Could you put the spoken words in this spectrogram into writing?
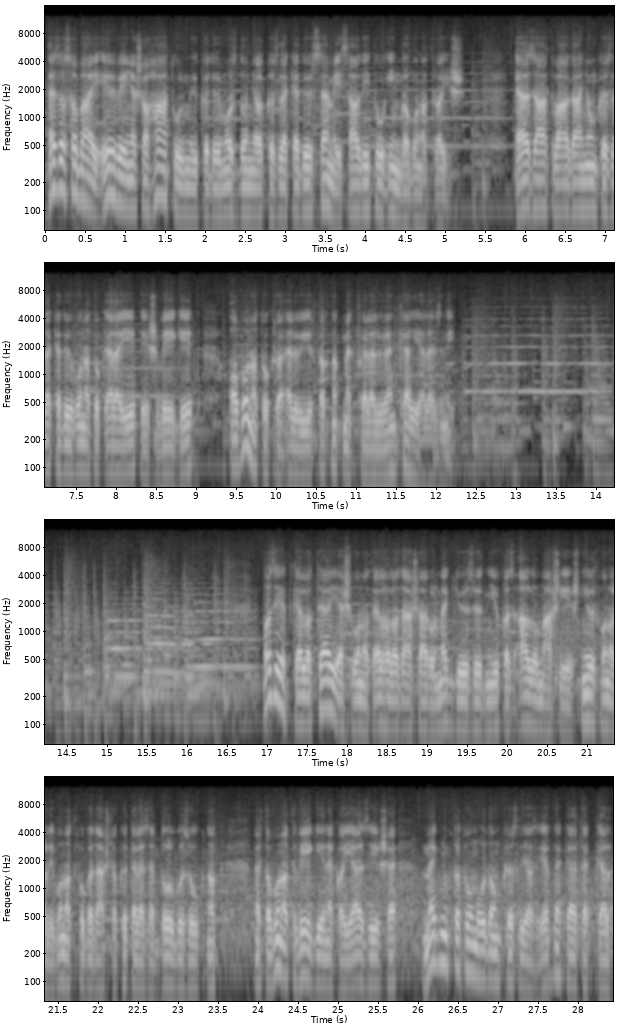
Ez a szabály érvényes a hátul működő mozdonyjal közlekedő személyszállító ingavonatra is. Elzárt vágányon közlekedő vonatok elejét és végét a vonatokra előírtaknak megfelelően kell jelezni. Azért kell a teljes vonat elhaladásáról meggyőződniük az állomási és nyílt vonali vonatfogadásra kötelezett dolgozóknak, mert a vonat végének a jelzése megnyugtató módon közli az érdekeltekkel,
